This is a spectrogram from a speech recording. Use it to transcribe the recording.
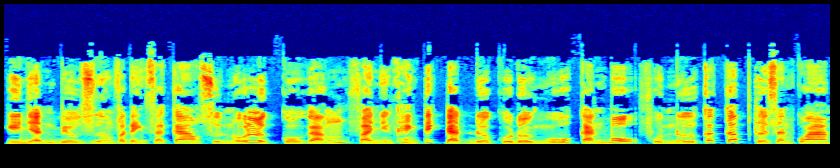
ghi nhận biểu dương và đánh giá cao sự nỗ lực cố gắng và những thành tích đạt được của đội ngũ cán bộ phụ nữ các cấp thời gian qua.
